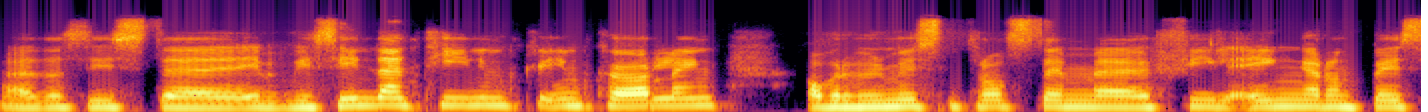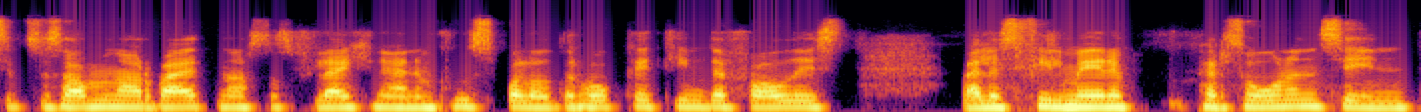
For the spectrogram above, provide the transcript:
Äh, das ist, äh, wir sind ein Team im, im Curling, aber wir müssen trotzdem äh, viel enger und besser zusammenarbeiten, als das vielleicht in einem Fußball- oder Hockeyteam der Fall ist, weil es viel mehr Personen sind.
